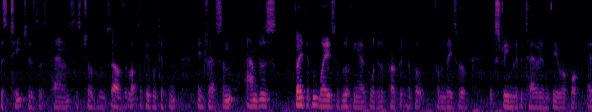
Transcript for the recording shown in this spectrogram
There's teachers, there's parents, there's children themselves. There's lots of people with different interests, and and there's very different ways of looking at what is appropriate in a book from the sort of extreme libertarian view of what e,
